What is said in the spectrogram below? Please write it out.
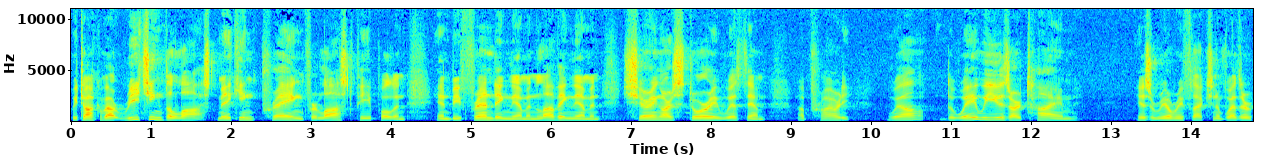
We talk about reaching the lost, making praying for lost people and, and befriending them and loving them and sharing our story with them a priority. Well, the way we use our time is a real reflection of whether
